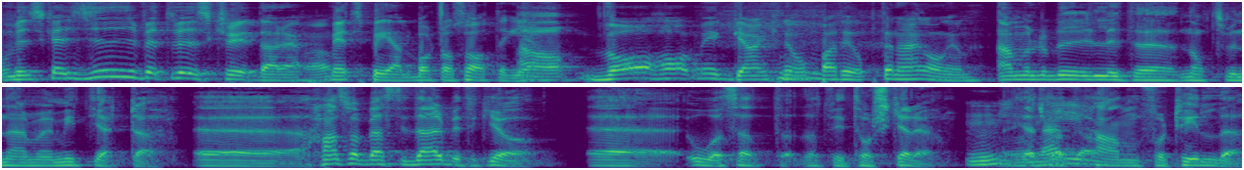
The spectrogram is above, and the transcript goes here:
Och vi ska givetvis krydda det med ett spel borta hos ATG. Ja. Vad har Myggan knåpat ihop den här gången? Ja, men då blir det lite något som är närmare mitt hjärta. Uh, han som var bäst i derby tycker jag. eh, oavsett att vi torskade. Jag tror Nej. att han får till det.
